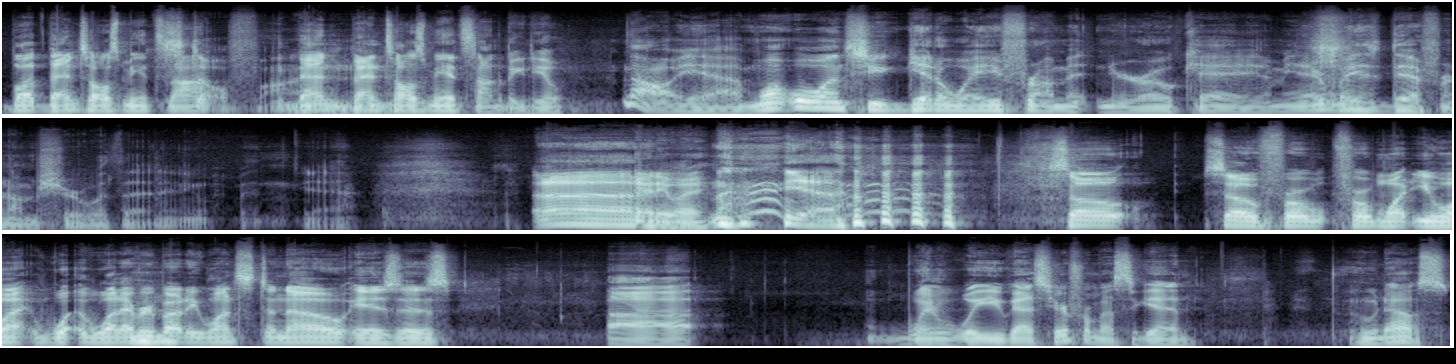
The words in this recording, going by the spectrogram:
But Ben tells me it's not. Still fine. Ben Ben tells me it's not a big deal. no, yeah. Well, once you get away from it and you're okay. I mean, everybody's different. I'm sure with that anyway. But yeah. Uh, Anyway, yeah. so so for for what you want, what, what everybody wants to know is is, uh, when will you guys hear from us again? Who knows?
